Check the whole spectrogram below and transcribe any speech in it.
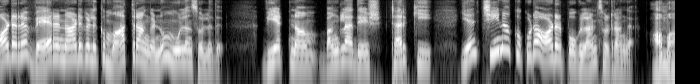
ஆர்டரை வேற நாடுகளுக்கு மாத்துறாங்கன்னு மூலம் சொல்லுது. வியட்நாம் பங்களாதேஷ் டர்க்கி ஏன் சீனாக்கு கூட ஆர்டர் போகலான்னு சொல்றாங்க. ஆமா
